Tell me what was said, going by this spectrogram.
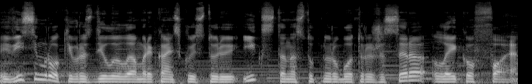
Вісім років розділили американську історію X та наступну роботу режисера Lake of Fire.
